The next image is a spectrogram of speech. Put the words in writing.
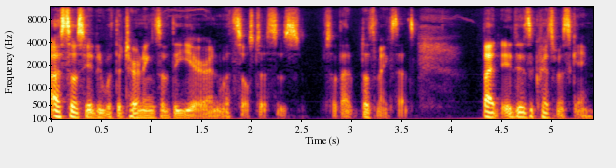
associated with the turnings of the year and with solstices. So that does make sense. But it is a Christmas game.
